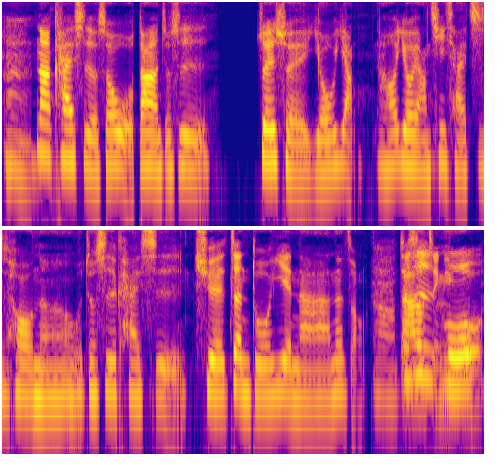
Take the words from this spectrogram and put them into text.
嗯，那开始的时候，我当然就是追随有氧，然后有氧器材之后呢，我就是开始学郑多燕啊那种，嗯、就是膜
